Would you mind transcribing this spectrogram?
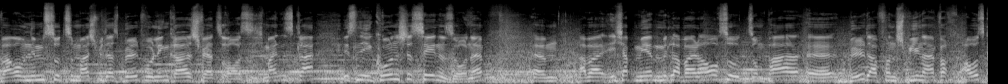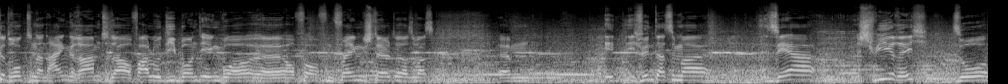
warum nimmst du zum Beispiel das Bild, wo Link gerade das Schwert so rauszieht? Ich meine, ist klar, ist eine ikonische Szene so, ne? Ähm, aber ich habe mir mittlerweile auch so, so ein paar äh, Bilder von Spielen einfach ausgedruckt und dann eingerahmt oder auf Alu-D-Bond irgendwo äh, auf, auf ein Frame gestellt oder sowas. Ähm, ich, finde das immer sehr schwierig, so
